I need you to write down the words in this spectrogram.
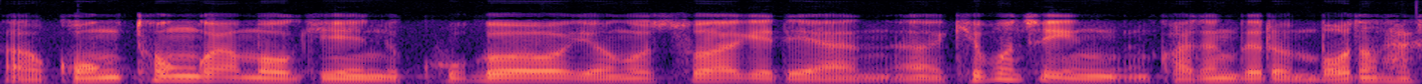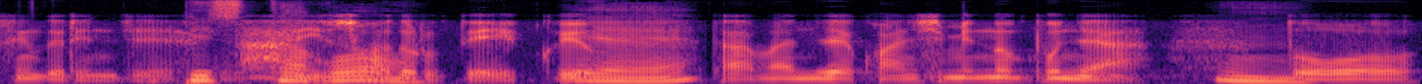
어, 공통 과목인 국어, 영어, 수학에 대한 어, 기본적인 과정들은 모든 학생들이 이제 비슷하고 이수하도록 되어 있고요. 예. 다만 이제 관심 있는 분야 음. 또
